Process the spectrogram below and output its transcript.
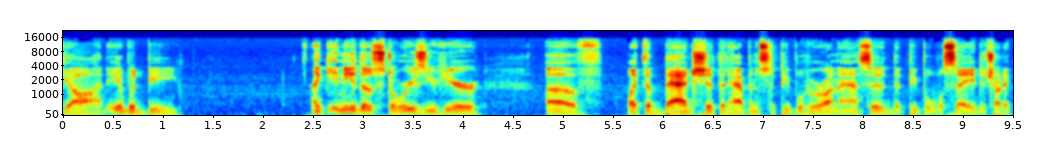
God, it would be like any of those stories you hear of like the bad shit that happens to people who are on acid that people will say to try to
